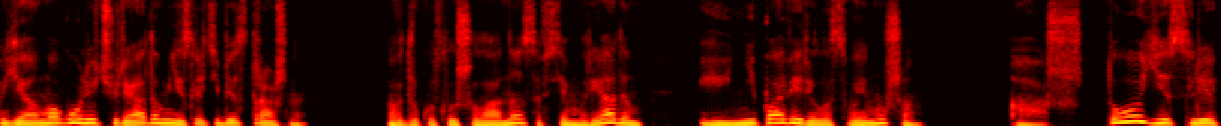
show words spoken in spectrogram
«Я могу лечь рядом, если тебе страшно». А вдруг услышала она совсем рядом и не поверила своим ушам. «А что, если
